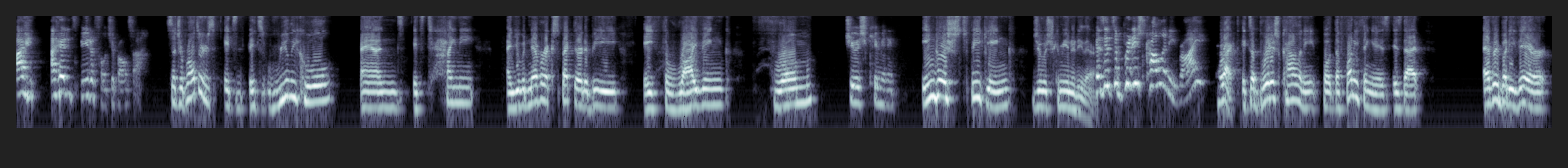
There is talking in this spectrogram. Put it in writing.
I I heard it's beautiful, Gibraltar. so Gibraltar's it's it's really cool and it's tiny and you would never expect there to be a thriving from Jewish community. English speaking Jewish community there. Because it's a British colony, right? Correct. It's a British colony, but the funny thing is is that everybody there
